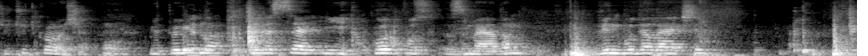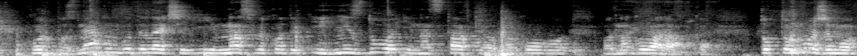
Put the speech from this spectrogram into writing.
Чуть-чуть коротше. Відповідно, через це і корпус з медом він буде легший. Корпус з медом буде легший, і в нас виходить і гніздо, і надставки однакова рамка. Тобто можемо,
